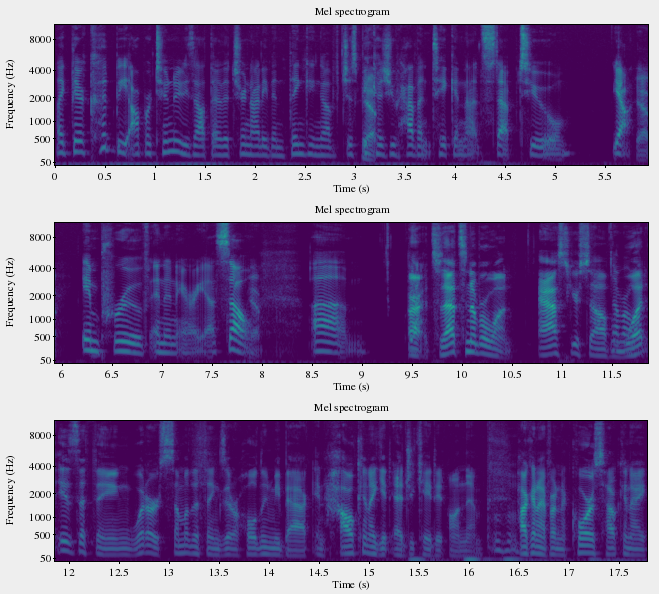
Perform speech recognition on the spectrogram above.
like there could be opportunities out there that you're not even thinking of just Yep. because you haven't taken that step to, yeah, Yep. improve in an area. So, Yep. um, All right, so that's number one. Ask yourself, Number what is the thing? What are some of the things that are holding me back, and how can I get educated on them? Mm-hmm. How can I find a course? How can I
